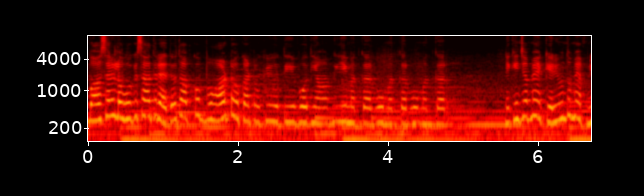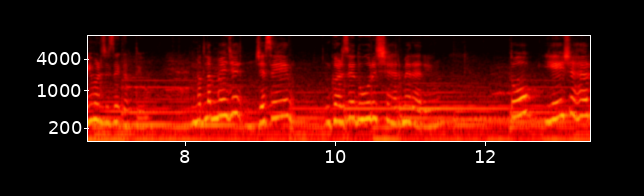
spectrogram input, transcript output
बहुत सारे लोगों के साथ रहते हो तो आपको बहुत टोका टोकी होती है, बहुत यहाँ ये मत कर, वो मत कर, वो मत कर। लेकिन जब मैं अकेली हूँ तो मैं अपनी मर्ज़ी से करती हूँ। मतलब मैं जैसे घर से दूर इस शहर में रह रही हूँ तो ये शहर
